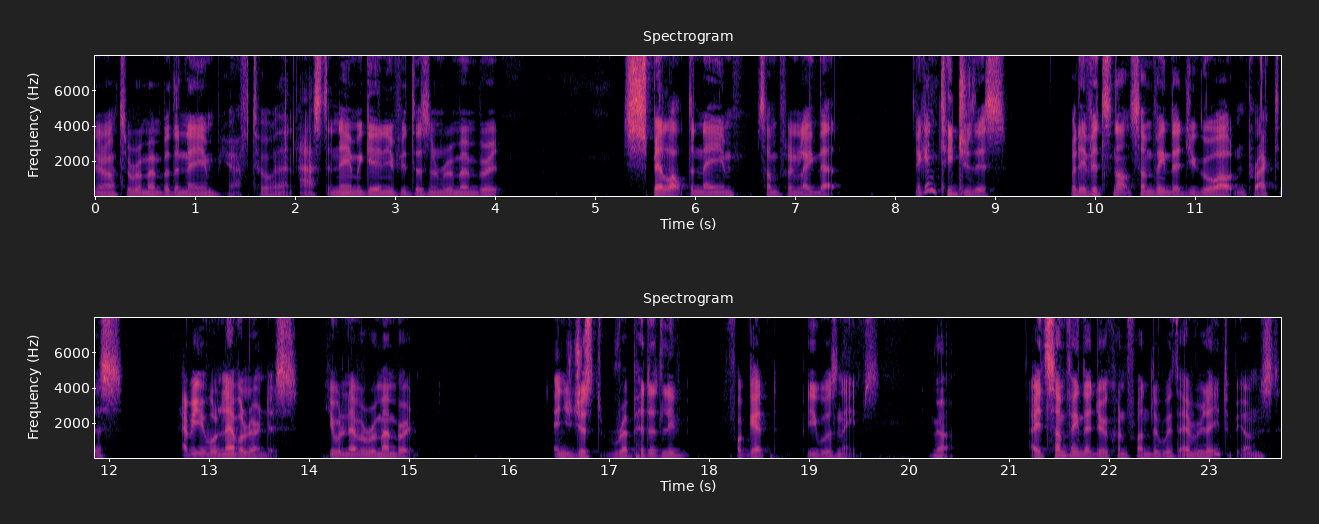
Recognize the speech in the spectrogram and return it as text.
you know, to remember the name, you have to then ask the name again if he doesn't remember it. Spell out the name, something like that. I can teach you this, but if it's not something that you go out and practice, I mean, you will never learn this. You will never remember it, and you just repeatedly forget people's names. Yeah. It's something that you're confronted with every day, to be honest.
